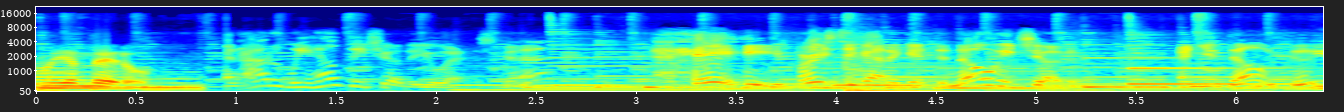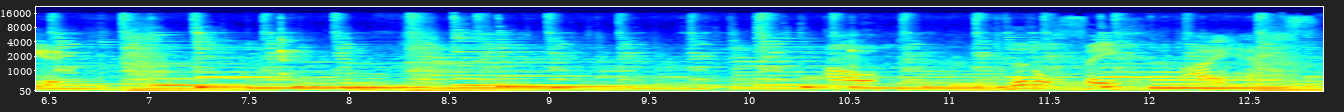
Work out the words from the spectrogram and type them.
Only a middle. And how do we help each other, you ask, huh? Hey, first you gotta get to know each other. And you don't, do you? How little faith I have.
